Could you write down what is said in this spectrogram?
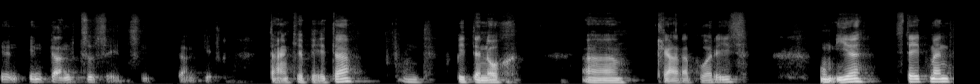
in, in Gang zu setzen. Danke. Danke, Peter. Und bitte noch äh, Clara Boris um Ihr Statement.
